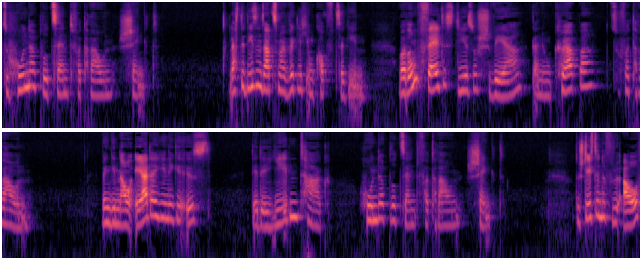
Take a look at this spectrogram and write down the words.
zu 100% Vertrauen schenkt? Lass dir diesen Satz mal wirklich im Kopf zergehen. Warum fällt es dir so schwer, deinem Körper zu vertrauen, wenn genau er derjenige ist, der dir jeden Tag 100% Vertrauen schenkt? Du stehst in der Früh auf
